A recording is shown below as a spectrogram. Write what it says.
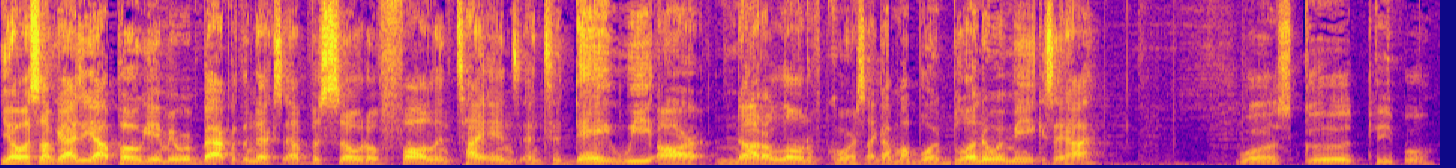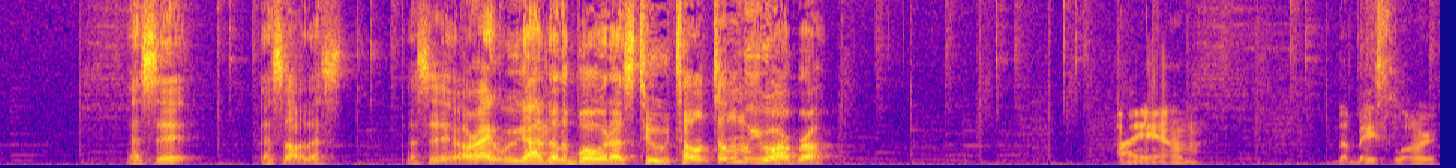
Yo, what's up, guys? You got Pokeaim here. We're back with the next episode of Fallen Titans, and today we are not alone, of course. I got my boy Blunder with me. You can say hi. What's good, people? That's it. That's all. That's that's it. All right, we got another boy with us too. Tell him, tell him who you are, bro. I am the base lord.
